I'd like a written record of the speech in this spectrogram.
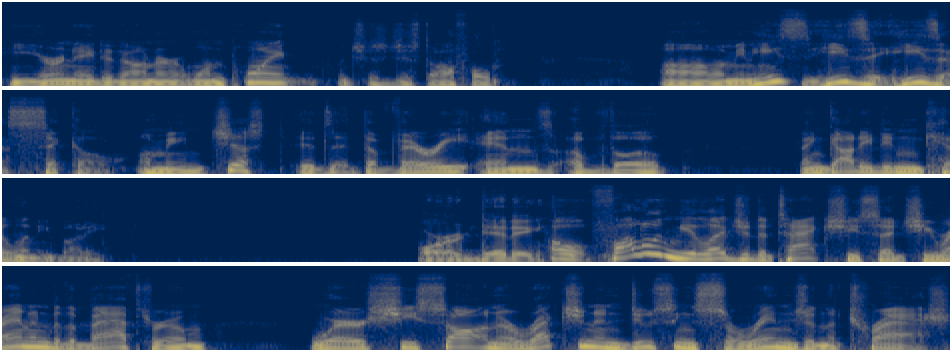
he urinated on her at one point, which is just awful. Um, I mean, he's he's he's a sicko. I mean, just it's at the very ends of the. Thank God he didn't kill anybody. Or did he? Oh, following the alleged attack, she said she ran into the bathroom where she saw an erection-inducing syringe in the trash.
